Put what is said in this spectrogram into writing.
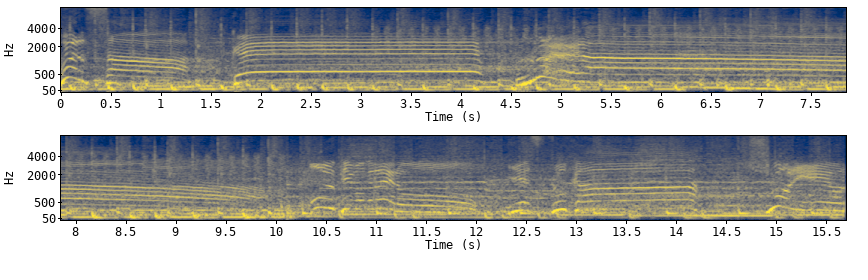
fuerza guerrera. Último guerrero y es Luca Junior.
